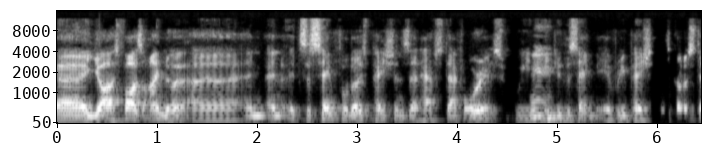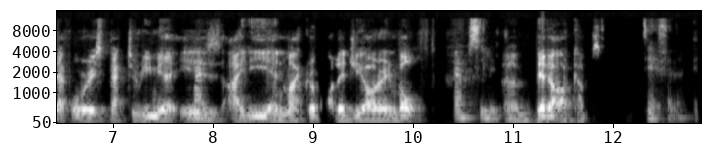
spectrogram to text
Uh, yeah, as far as I know, uh, and and it's the same for those patients that have staph aureus. We, mm. we do the same. Every patient that's got a staph aureus bacteremia is right. ID and microbiology are involved. Absolutely, um, better outcomes. Definitely.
